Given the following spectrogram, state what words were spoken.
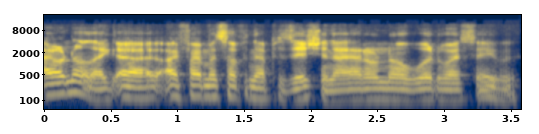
I don't know, like uh, I find myself in that position. I, I don't know what do I say. But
